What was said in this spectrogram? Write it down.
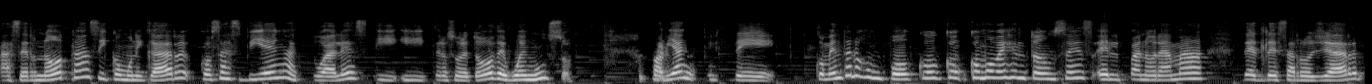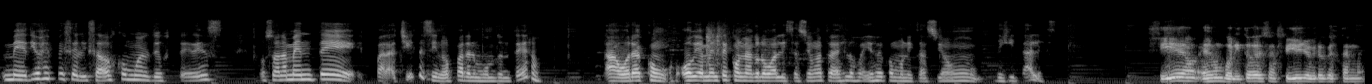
hacer notas y comunicar cosas bien actuales y, pero sobre todo de buen uso. Fabián, este, coméntanos un poco cómo, ves entonces el panorama del desarrollar medios especializados como el de ustedes no solamente para Chile, sino para el mundo entero. Ahora con, obviamente con la globalización a través de los medios de comunicación digitales. Sí, es un bonito desafío, yo creo que están,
